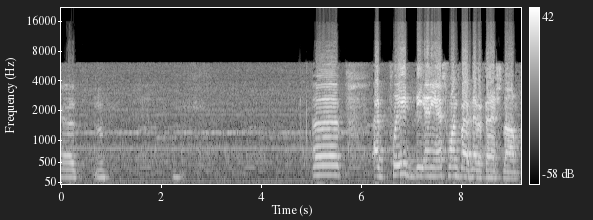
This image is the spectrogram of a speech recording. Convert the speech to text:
Uh, mm. uh, I've played the NES ones, but I've never finished them.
